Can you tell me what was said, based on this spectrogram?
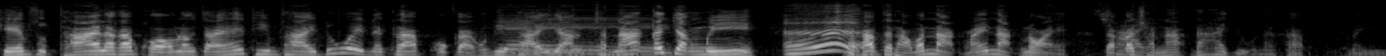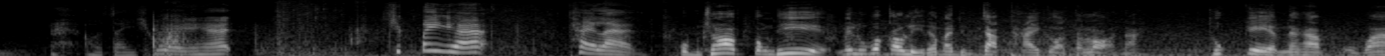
เกมสุดท้ายแล้วครับขอกำลังใจให้ทีมไทยด้วยนะครับ โอกาสของทีมไทยเย้ยังชนะก็ยังมีเออ นะครับแต่ถามว่าหนักไหมหนักหน่อย แต่ก็ใช่ ชนะได้อยู่นะครับนี่เอาใจช่วยนะฮะ ชิปปี้ฮะ ไทยแลนด์ ผมชอบตรงที่ไม่รู้ว่าเกาหลีทำไมถึงจับไทยก่อนตลอดนะ ทุกเกมนะครับ ผมว่า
